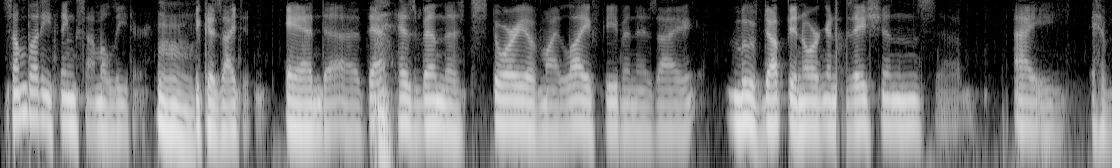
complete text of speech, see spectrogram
somebody thinks I'm a leader mm. because I didn't. And uh, that has been the story of my life, even as I moved up in organizations. Um, I have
